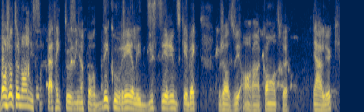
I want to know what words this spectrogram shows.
Bonjour tout le monde, ici Patrick Tousignan pour découvrir les distilleries du Québec. Aujourd'hui, on rencontre Pierre-Luc.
